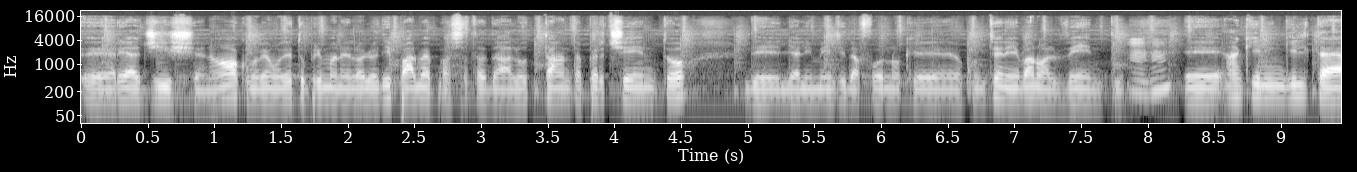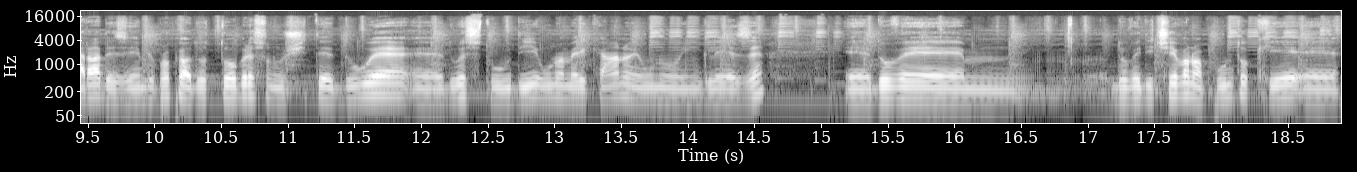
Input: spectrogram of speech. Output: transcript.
eh, reagisce, no? Come abbiamo detto prima nell'olio di palma è passata dall'80% degli alimenti da forno che contenevano al 20%. Mhm. E anche in Inghilterra, ad esempio, proprio ad ottobre sono uscite due, eh, due studi, uno americano e uno inglese, eh, dove, mh, dove dicevano appunto che eh,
